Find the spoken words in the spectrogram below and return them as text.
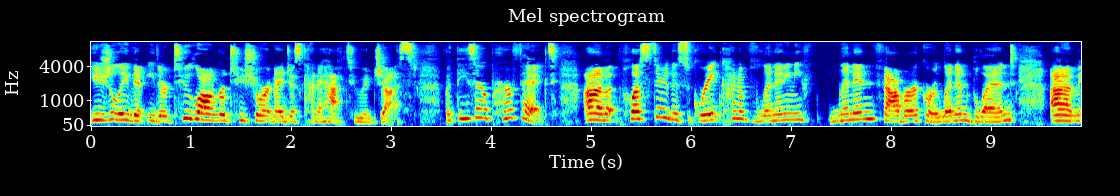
Usually they're either too long or too short and I just kind of have to adjust. But these are perfect. Um, plus they're this great kind of linen linen fabric or linen blend. Um,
